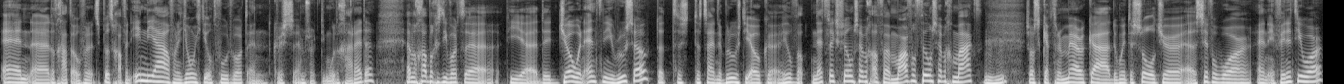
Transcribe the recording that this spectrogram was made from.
En eh, dat gaat over, het af in India. Over een jongetje die ontvoerd wordt. En Chris Hemsworth die moet haar redden. En wat grappig is, die wordt eh, die, eh, de Joe en Anthony Russo. Dat, is, dat zijn de broers die ook heel wat Netflix films hebben, of Marvel films hebben gemaakt. Mhm. Zoals Captain America, The Winter Soldier, Civil War en Infinity War.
